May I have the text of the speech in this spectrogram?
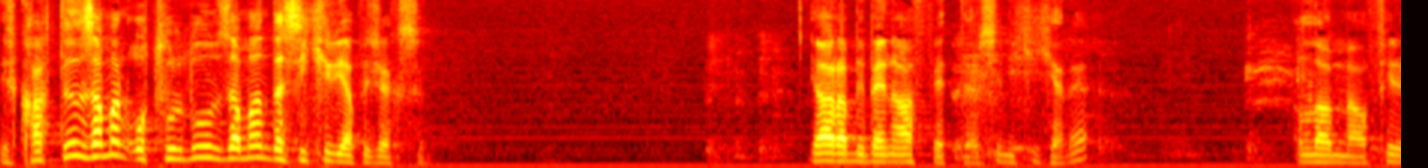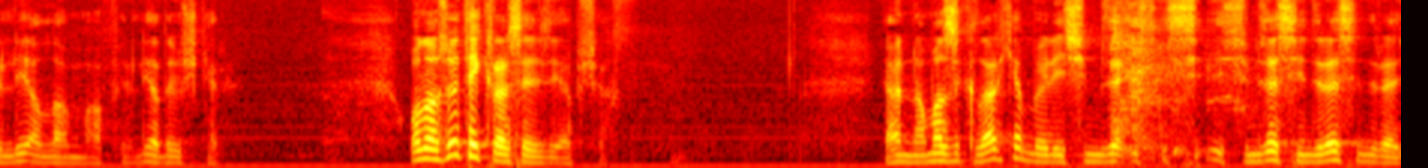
E, kalktığın zaman, oturduğun zaman da zikir yapacaksın. Ya Rabbi beni affet dersin iki kere. Allahümme affirli, Allahümme affirli ya da üç kere. Ondan sonra tekrar secde yapacaksın. Yani namazı kılarken böyle içimize içimize sindire sindire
